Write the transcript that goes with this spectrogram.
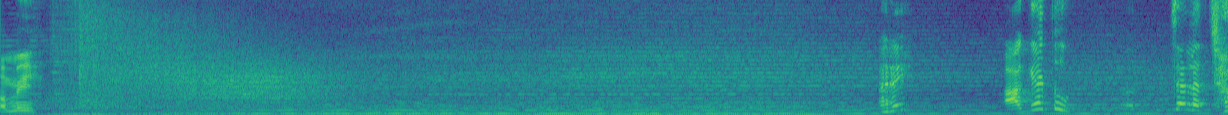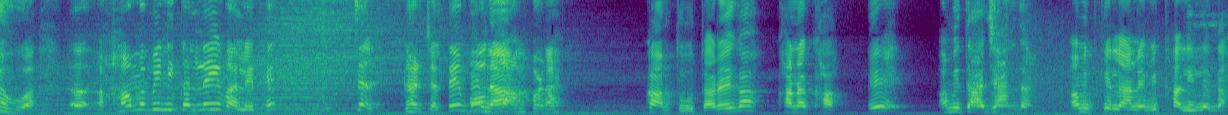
अम्मी। अरे आ गया तू? चल अच्छा हुआ। हम अभी निकलने ही वाले थे। चल घर चलते हैं बहुत काम पड़ा है। काम तो होता रहेगा खाना खा। ए अमित आ जा अंदर। अमित के लाने भी थाली लगा।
